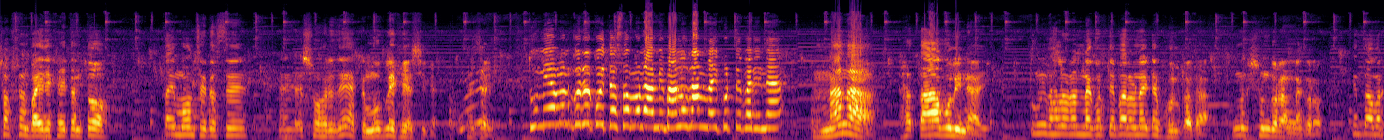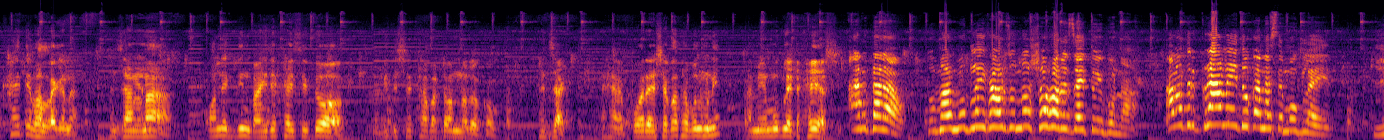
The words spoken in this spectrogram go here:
সবসময় বাইরে খাইতাম তো। তাই মন চাইতেছে শহরে যাই একটা মোগলাই খেয়ে আসি যাই। তুমি এমন করে কইতাছো মনে আমি ভালো রান্নাই করতে পারি না। না না হ্যাঁ, তা বলি নাই। তুমি ভালো রান্না করতে পারো না এটা ভুল কথা। তুমি সুন্দর রান্না করো কিন্তু আমার খাইতে ভালো লাগে না। জানো না অনেক দিন বাইরে খাইছি তো বিদেশের খাবারটা অন্যরকম। হ্যাঁ, যাক হ্যাঁ পরে এসে কথা বলব নি আমি মুগলাইটা মোগলাইটা খাই আসি। আর দাঁড়াও তোমার মুগলাই খাওয়ার জন্য শহরে যাইতে হইব না। আমাদের গ্রামেই দোকান আছে মোগলাইয়ের। কি?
